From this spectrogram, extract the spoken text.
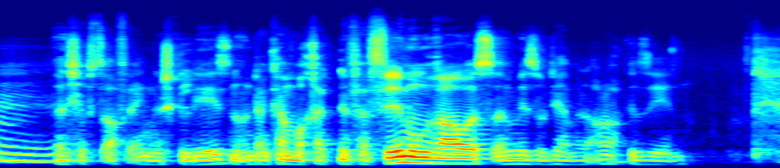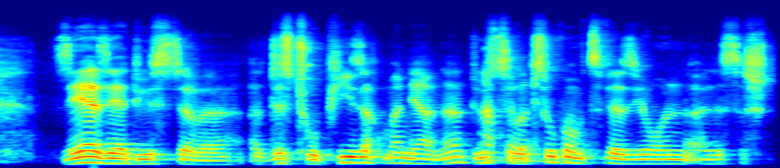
Mhm. Also ich habe es auf Englisch gelesen und dann kam auch gerade eine Verfilmung raus, irgendwie so, die haben wir auch noch gesehen. Sehr, sehr düstere, also Dystropie sagt man ja, ne? düstere Absolut. Zukunftsversion, alles,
